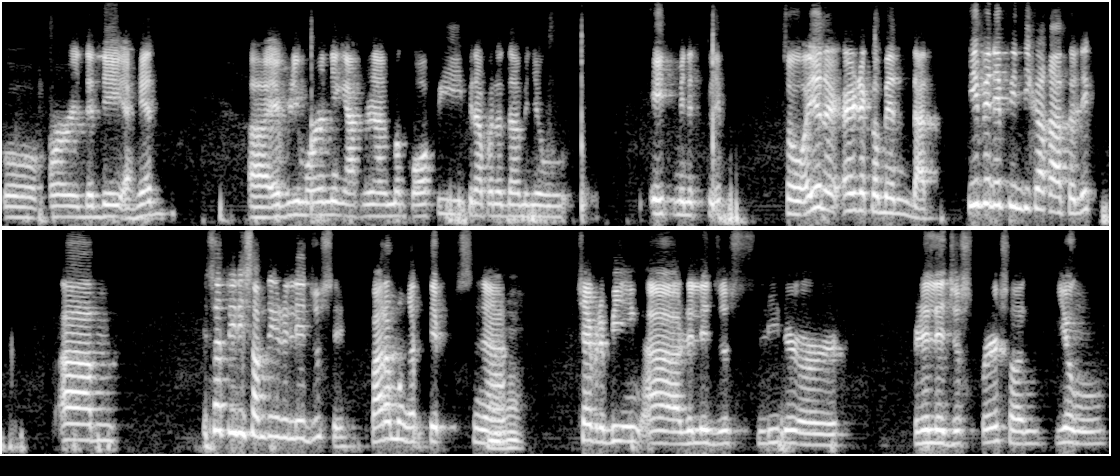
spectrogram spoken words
ko for the day ahead. Uh, every morning after namin mag-coffee, pinapanood namin yung 8-minute clip. So, ayun, I, I recommend that even if hindi ka Catholic, um, it's not really something religious eh. Parang mga tips na, mm-hmm. syempre being a religious leader or religious person, yung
